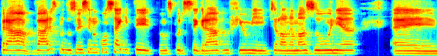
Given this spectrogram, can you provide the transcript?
para várias produções você não consegue ter, vamos supor, você grava um filme, sei lá, na Amazônia, é,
